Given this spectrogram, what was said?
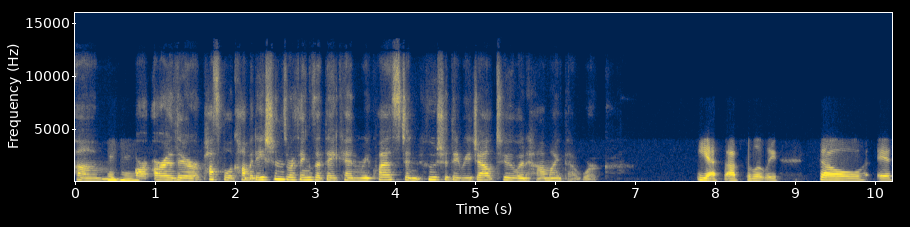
um, mm-hmm. are, are there possible accommodations or things that they can request and who should they reach out to and how might that work? Yes, absolutely. So if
